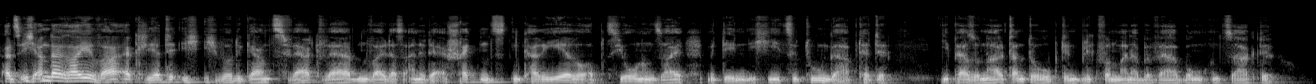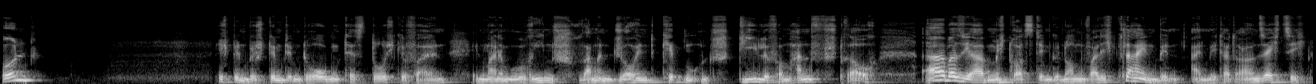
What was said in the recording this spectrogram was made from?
Als ich an der Reihe war, erklärte ich, ich würde gern Zwerg werden, weil das eine der erschreckendsten Karriereoptionen sei, mit denen ich je zu tun gehabt hätte. Die Personaltante hob den Blick von meiner Bewerbung und sagte, und? Ich bin bestimmt im Drogentest durchgefallen. In meinem Urin schwammen Jointkippen und Stiele vom Hanfstrauch. Aber sie haben mich trotzdem genommen, weil ich klein bin, 1,63 Meter.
